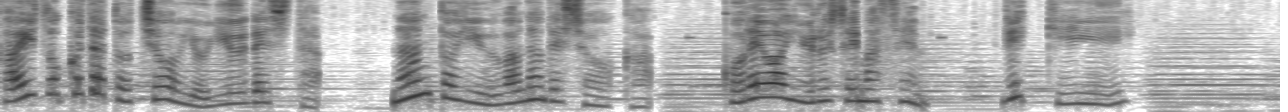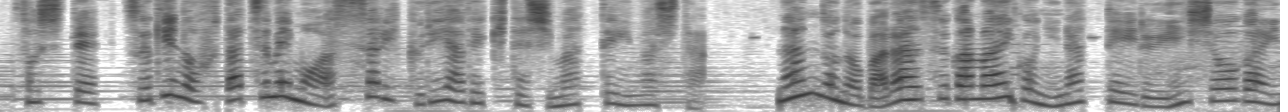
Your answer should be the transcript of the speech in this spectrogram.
海賊だと超余裕でした。なんという罠でしょうか。これは許せません。リッキーそして次の2つ目もあっさりクリアできてしまっていました。難度のバランスが迷子になっている印象が否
